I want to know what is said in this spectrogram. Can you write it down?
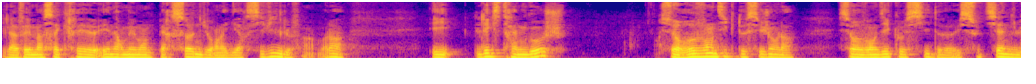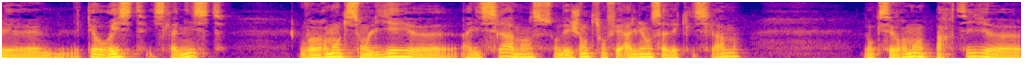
Il avait massacré énormément de personnes durant la guerre civile. Enfin, voilà. Et l'extrême gauche se revendique de ces gens-là. Ils se revendiquent aussi de, ils soutiennent les, les terroristes islamistes. On voit vraiment qu'ils sont liés euh, à l'islam. hein. Ce sont des gens qui ont fait alliance avec l'islam. Donc c'est vraiment un parti. euh,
